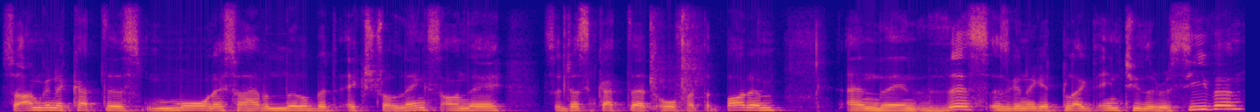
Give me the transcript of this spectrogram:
So I'm going to cut this more or less. I have a little bit extra length on there, so just cut that off at the bottom. And then this is going to get plugged into the receiver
